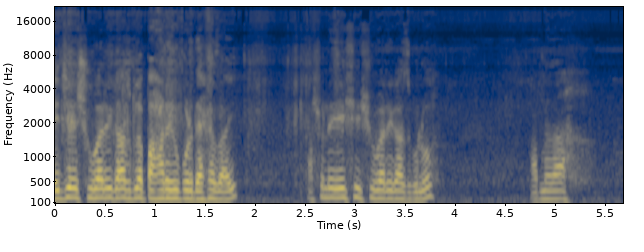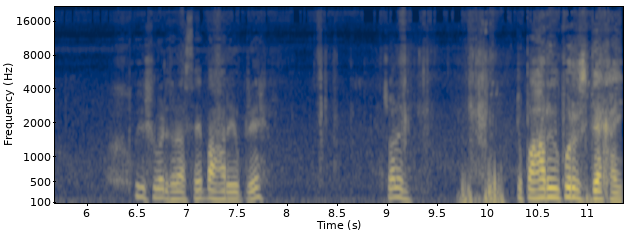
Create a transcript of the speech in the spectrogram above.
এই যে সুপারি গাছগুলো পাহাড়ের উপরে দেখা যায়। আসলে এই সেই সুপারি গাছগুলো, আপনারা সুপারি ধরে আছে পাহাড়ের উপরে। চলেন। একটু পাহাড়ের উপরে দেখাই,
